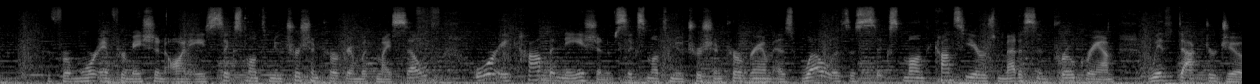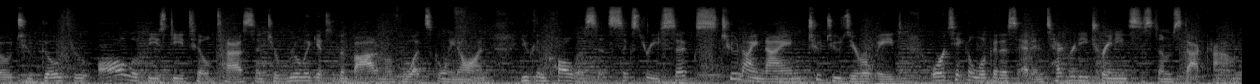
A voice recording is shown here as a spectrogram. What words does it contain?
For more information on a six month nutrition program with myself, or a combination of six month nutrition program as well as a six month concierge medicine program with Dr. Joe to go through all of these detailed tests and to really get to the bottom of what's going on. You can call us at 636 299 2208 or take a look at us at integritytrainingsystems.com.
